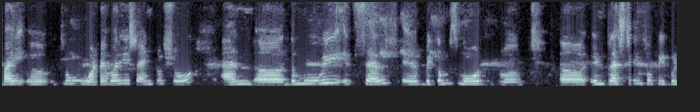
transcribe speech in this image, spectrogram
by uh, through whatever he's trying to show and uh, the movie itself becomes more interesting for people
